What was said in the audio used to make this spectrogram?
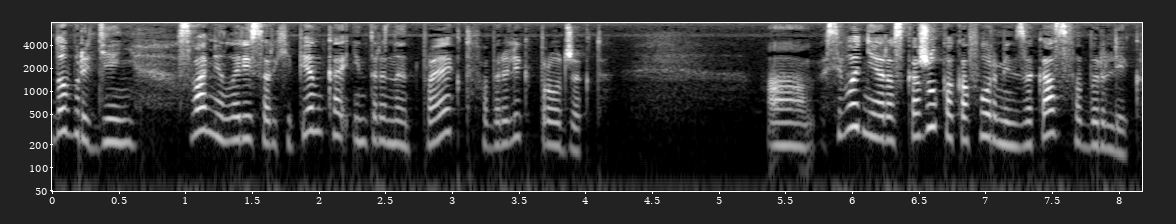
Добрый день, с вами Лариса Архипенко, интернет-проект Faberlic Project. А, сегодня я расскажу, как оформить заказ Faberlic.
